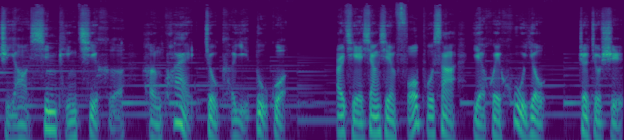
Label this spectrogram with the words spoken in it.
只要心平气和，很快就可以度过。而且相信佛菩萨也会护佑，这就是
